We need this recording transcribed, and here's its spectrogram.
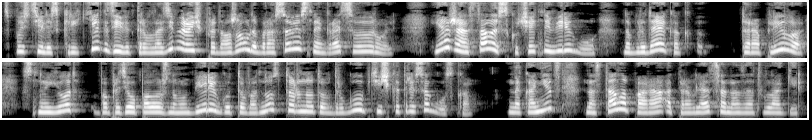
спустились к реке, где Виктор Владимирович продолжал добросовестно играть свою роль. Я же осталась скучать на берегу, наблюдая, как торопливо снует по противоположному берегу то в одну сторону, то в другую птичка-трясогузка. Наконец, настала пора отправляться назад в лагерь.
